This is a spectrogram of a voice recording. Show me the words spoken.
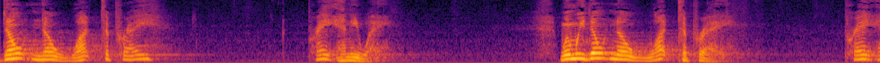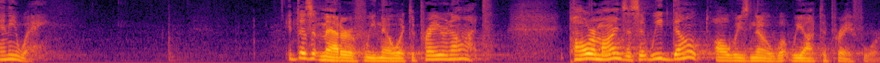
don't know what to pray, pray anyway. When we don't know what to pray, pray anyway. It doesn't matter if we know what to pray or not. Paul reminds us that we don't always know what we ought to pray for.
